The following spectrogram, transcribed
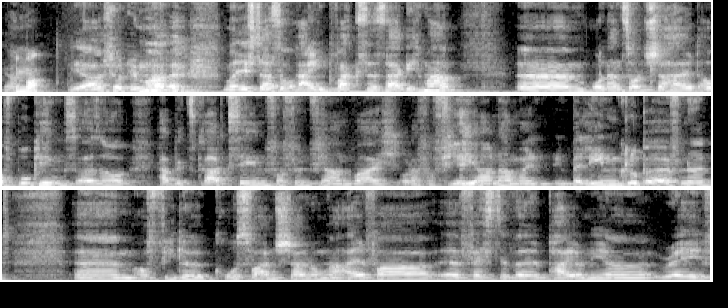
ja, immer. Ja, schon immer. Man ist da so reingewachsen, sag ich mal. Ähm, und ansonsten halt auf Bookings. Also ich habe jetzt gerade gesehen, vor fünf Jahren war ich, oder vor vier Jahren haben wir in Berlin einen Club eröffnet. Ähm, auf viele Großveranstaltungen, Alpha äh, Festival, Pioneer, Rave,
